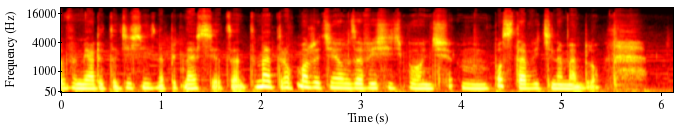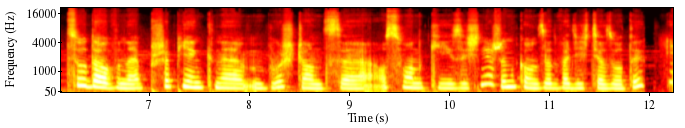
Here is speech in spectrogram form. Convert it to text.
Wymiary to 10 na 15 cm. Możecie ją zawiesić bądź um, postawić na meblu cudowne, przepiękne, błyszczące osłonki ze śnieżynką za 20 zł. I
